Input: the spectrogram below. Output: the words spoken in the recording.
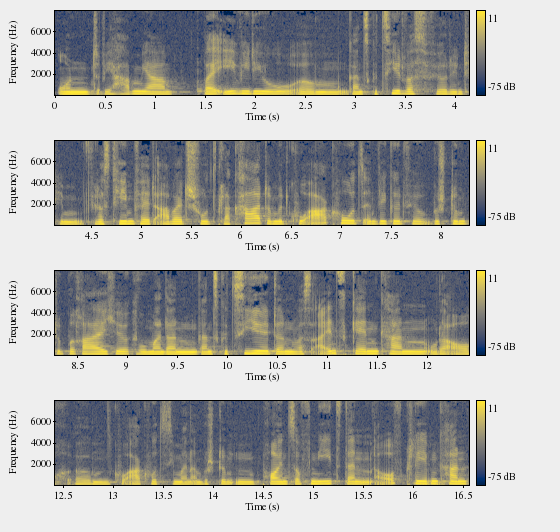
Und wir haben ja bei E-Video ähm, ganz gezielt was für, den Themen, für das Themenfeld Arbeitsschutz, Plakate mit QR-Codes entwickelt für bestimmte Bereiche, wo man dann ganz gezielt dann was einscannen kann oder auch ähm, QR-Codes, die man an bestimmten Points of Needs dann aufkleben kann.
